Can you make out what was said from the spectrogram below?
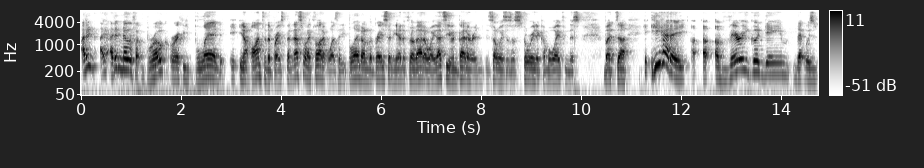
I didn't I, I didn't know if it broke or if he bled you know onto the brace, but that's what I thought it was that he bled onto the brace and he had to throw that away. That's even better, and it's always as a story to come away from this. But uh, he, had a, a, a very good game that was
